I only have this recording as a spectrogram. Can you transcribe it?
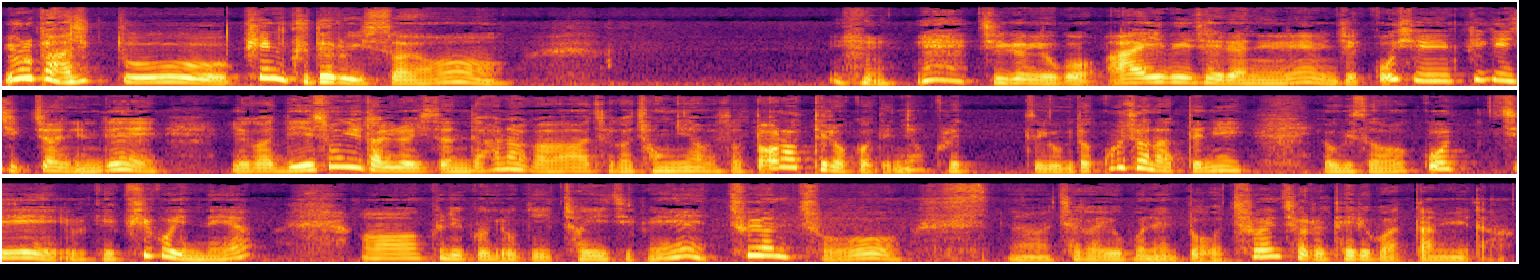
이렇게 아직도 핀 그대로 있어요. 지금 요거 아이비 제라늄 이제 꽃이 피기 직전인데 얘가 네 송이 달려 있었는데 하나가 제가 정리하면서 떨어뜨렸거든요. 그래서 여기다 꽂아놨더니 여기서 꽃이 이렇게 피고 있네요. 어 그리고 여기 저희 집에 초연초 어, 제가 이번엔 또 초연초를 데리고 왔답니다.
